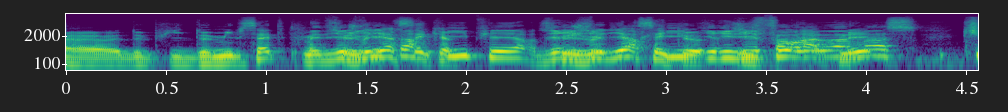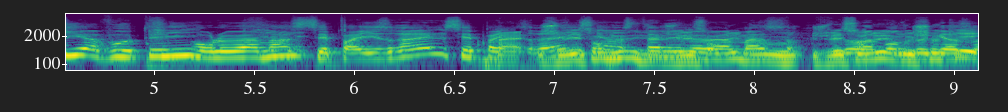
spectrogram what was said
euh, depuis 2007. Mais dirigé par qui, Pierre Dirigé je veux dire, c'est que rappeler... le Hamas? Qui a voté qui, pour le Hamas? C'est pas Israël, c'est pas bah, Israël je vais sans doute, je vais sans doute vous, je vais sans doute vous choquer.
